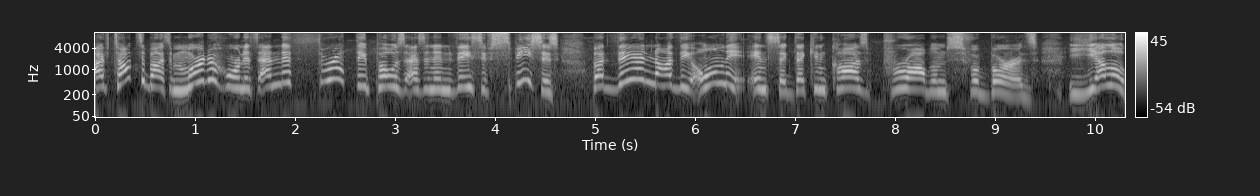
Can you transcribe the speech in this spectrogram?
I've talked about murder hornets and the threat they pose as an invasive species, but they're not the only insect that can cause problems for birds. Yellow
